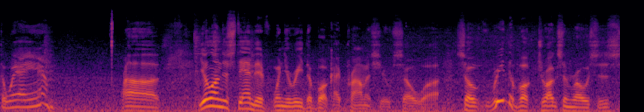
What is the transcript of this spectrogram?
the way I am. Uh, You'll understand it when you read the book, I promise you. So, uh, so read the book, Drugs and Roses,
